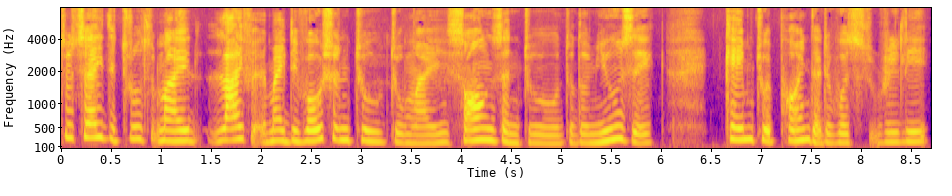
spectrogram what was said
To say the truth, my life, my devotion to, to my songs and to, to the music came to a point that it was really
